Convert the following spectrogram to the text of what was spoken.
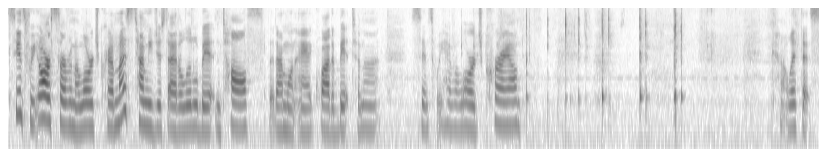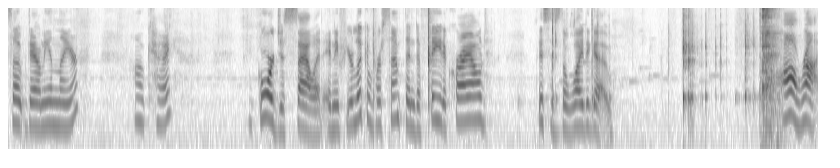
Since we are serving a large crowd, most time you just add a little bit and toss, but I'm going to add quite a bit tonight since we have a large crowd. Kind of let that soak down in there. Okay. Gorgeous salad. And if you're looking for something to feed a crowd, this is the way to go. All right,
